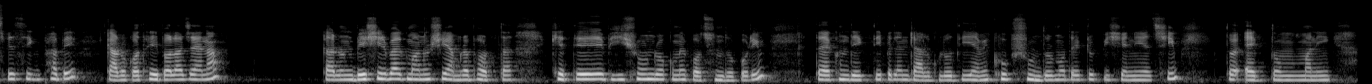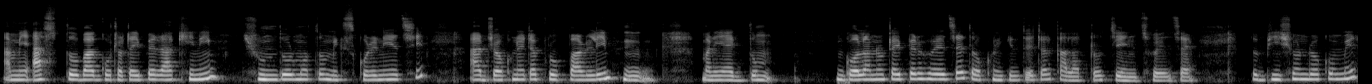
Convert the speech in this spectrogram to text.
স্পেসিফিকভাবে কারও কথাই বলা যায় না। কারণ বেশিরভাগ মানুষই আমরা ভর্তা খেতে ভীষণ রকমের পছন্দ করি। তো এখন দেখতেই পেলেন ডালগুলো দিয়ে আমি খুব সুন্দর মতো একটু পিষে নিয়েছি। তো একদম মানে আমি আস্ত বা গোটা টাইপের রাখিনি, সুন্দর মতো মিক্স করে নিয়েছি। আর যখন এটা প্রপারলি মানে একদম গলানো টাইপের হয়ে যায়, তখন কিন্তু এটার কালারটাও চেঞ্জ হয়ে যায়। তো ভীষণ রকমের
